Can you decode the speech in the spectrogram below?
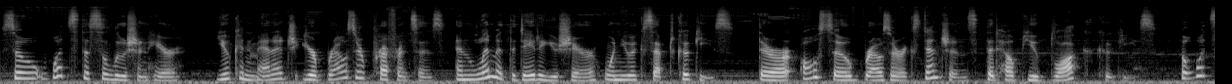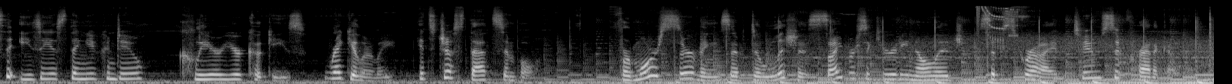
So, what's the solution here? You can manage your browser preferences and limit the data you share when you accept cookies. There are also browser extensions that help you block cookies. But what's the easiest thing you can do? Clear your cookies regularly. It's just that simple. For more servings of delicious cybersecurity knowledge, subscribe to Socratica.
